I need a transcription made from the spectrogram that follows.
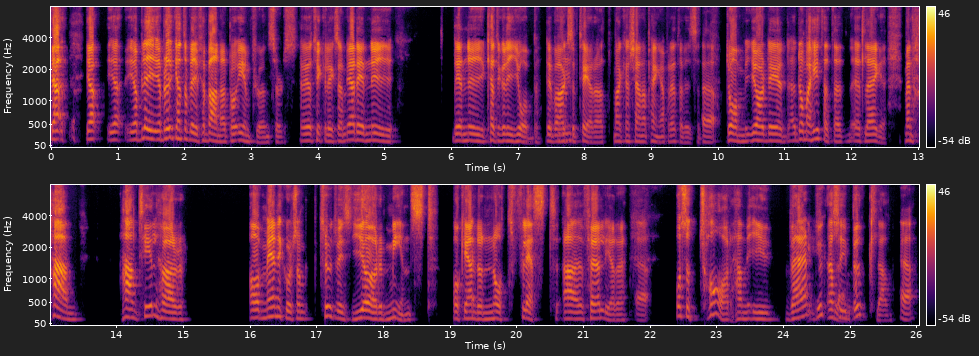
Jag, jag, jag, jag, blir, jag brukar inte bli förbannad på influencers. Jag tycker liksom, ja det är en ny, det är en ny kategori jobb. Det är bara att Mm. acceptera att man kan tjäna pengar på detta viset. Ja. De, gör det, de har hittat ett, ett läge. Men han, han tillhör av människor som troligtvis gör minst och ändå nått flest äh, följare. Ja. Och så tar han i, värld, I bucklan. alltså i bucklan. Ja.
